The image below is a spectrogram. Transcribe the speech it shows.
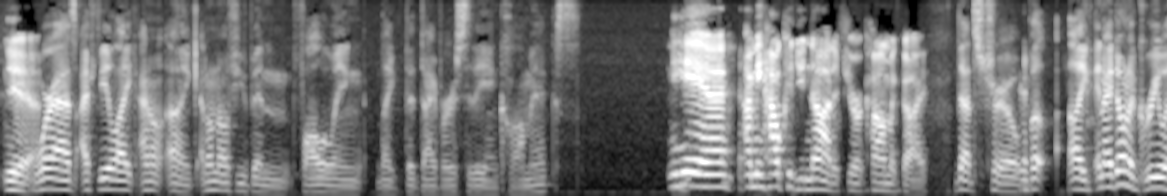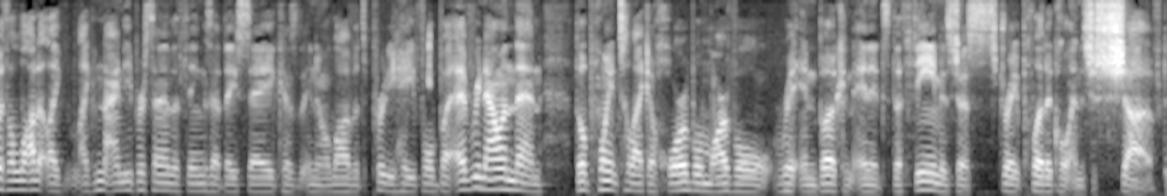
yeah. Whereas I feel like I don't like I don't know if you've been following like the diversity in comics. Yeah, I mean, how could you not if you're a comic guy? That's true, but like, and I don't agree with a lot of like like ninety percent of the things that they say because you know a lot of it's pretty hateful. But every now and then they'll point to like a horrible Marvel written book, and, and it's the theme is just straight political and it's just shoved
